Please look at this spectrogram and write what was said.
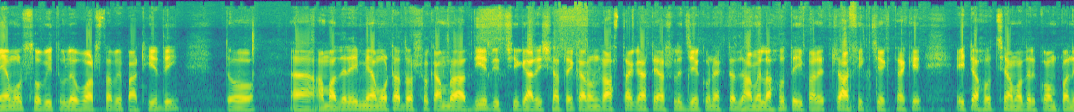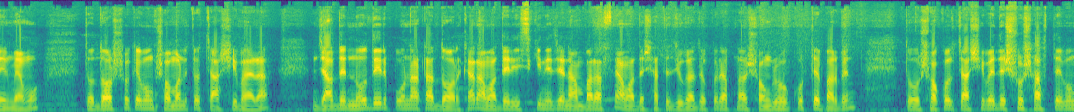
ম্যামোর ছবি তুলে হোয়াটসঅ্যাপে পাঠিয়ে দিই। তো আমাদের এই মেমোটা দর্শক আমরা দিয়ে দিচ্ছি গাড়ির সাথে, কারণ রাস্তাঘাটে আসলে যে কোনো একটা ঝামেলা হতেই পারে ট্রাফিক চেক থাকে, এটা হচ্ছে আমাদের কোম্পানির মেমো তো দর্শক এবং সম্মানিত চাষি ভাইরা, যাদের নদীর পোনাটা দরকার, আমাদের স্ক্রিনে যে নাম্বার আছে, আমাদের সাথে যোগাযোগ করে আপনারা সংগ্রহ করতে পারবেন। তো সকল চাষি ভাইদের সুস্বাস্থ্য এবং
